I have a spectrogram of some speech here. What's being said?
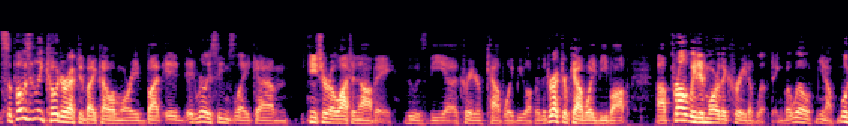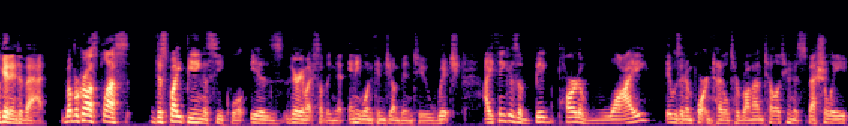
supposedly co-directed by Kawamori, but it, it really seems like um, Shinichiro Watanabe, who is the uh, creator of Cowboy Bebop or the director of Cowboy Bebop, uh, probably did more of the creative lifting. But we'll you know we'll get into that. But Plus despite being a sequel, is very much something that anyone can jump into, which I think is a big part of why it was an important title to run on Teletoon, especially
